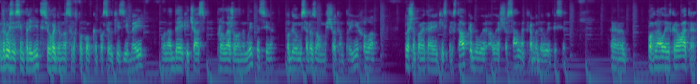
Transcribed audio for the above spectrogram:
Друзі, всім привіт! Сьогодні у нас розпаковка посилки з eBay. Вона деякий час пролежала на митниці. Подивимося разом, що там приїхало. Точно пам'ятаю, якісь приставки були, але що саме треба дивитися. Е, погнали відкривати.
